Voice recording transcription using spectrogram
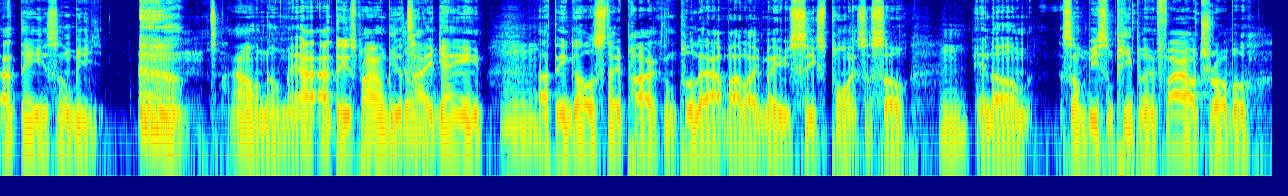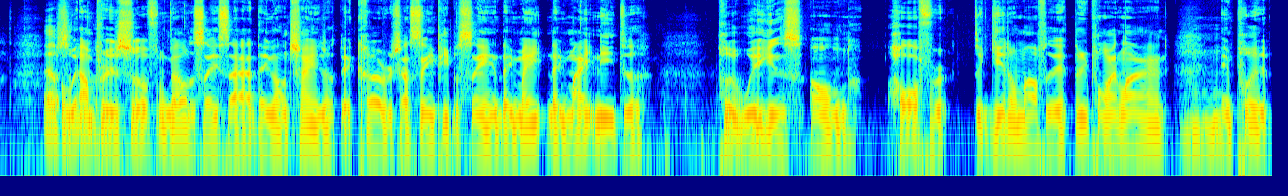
I, I think it's gonna be. I don't know, man. I, I think it's probably gonna be a tight game. Mm-hmm. I think Golden State probably gonna pull it out by like maybe six points or so, Mm-hmm. and um, it's gonna be some people in foul trouble. Absolutely. I'm pretty sure from Golden State side they're gonna change up their coverage. I've seen people saying they may they might need to put Wiggins on Horford to get him off of that three point line, Mm-hmm. and put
